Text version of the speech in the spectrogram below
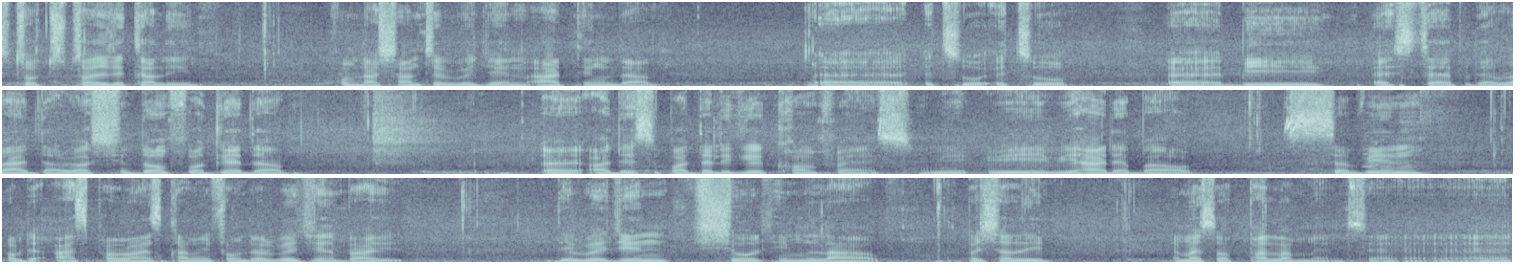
strategically from the Ashanti region, I think that uh, it will, it will uh, be a step in the right direction. Don't forget that uh, at the Super Delegate Conference, we, we, we, had about seven of the aspirants coming from the region, but the region showed him love, especially the members of parliament uh,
